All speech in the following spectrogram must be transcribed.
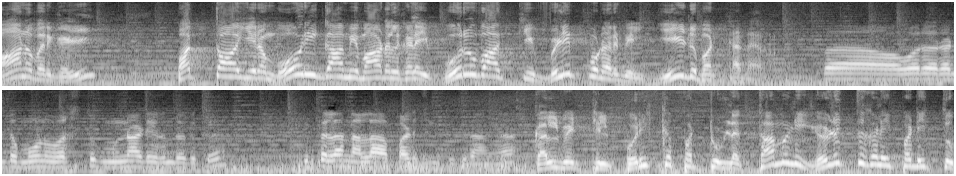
மாணவர்கள் பத்தாயிரம் ஓரிகாமி மாடல்களை உருவாக்கி விழிப்புணர்வில் ஈடுபட்டனர். இப்போ ஒரு ரெண்டு மூணு வருஷத்துக்கு முன்னாடி இருந்ததுக்கு இப்பெல்லாம் நல்லா படிச்சுக்கிட்டு இருக்கிறாங்க. கல்வெட்டில் பொறிக்கப்பட்டுள்ள தமிழ் எழுத்துக்களை படித்து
